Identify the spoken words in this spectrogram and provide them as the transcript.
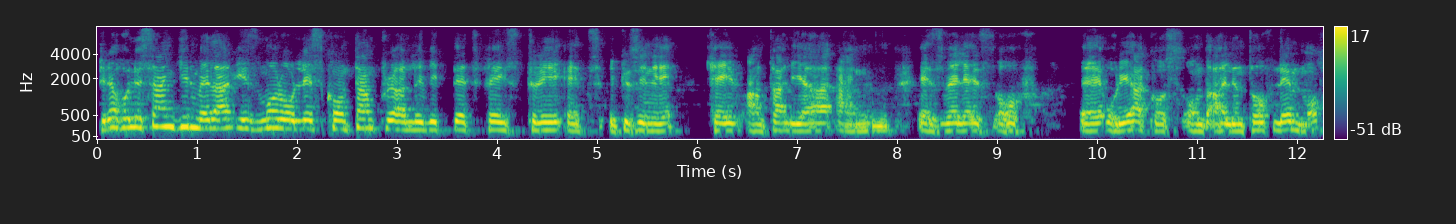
Pre-Holocene girmeler is more or less contemporary with that phase three at Öküzini Cave, Antalya, and as well as of uh, Oryakos on the island of Lemnos.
